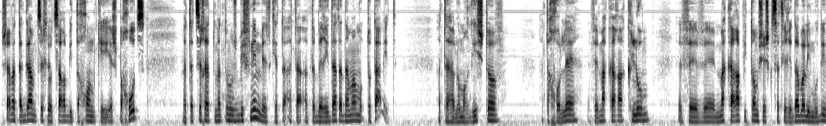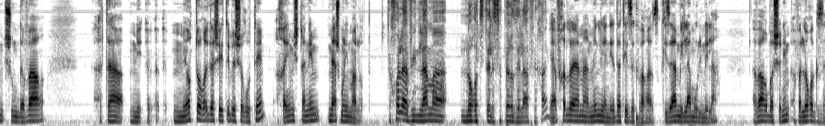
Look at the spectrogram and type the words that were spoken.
עכשיו אתה גם צריך להיות שר הביטחון כי יש בחוץ, ואתה צריך להיות מתמוש בפנים, כי אתה, אתה, אתה ברעידת אדמה טוטאלית. אתה לא מרגיש טוב, אתה חולה, ומה קרה? כלום. ו- ומה קרה פתאום שיש קצת ירידה בלימודים? שום דבר. אתה, מאותו רגע שהייתי בשירותים, החיים משתנים 180 מעלות. אתה יכול להבין למה לא רצית לספר את זה לאף אחד? אף אחד לא היה מאמין לי, אני ידעתי את זה כבר אז, כי זה היה מילה מול מילה. עבר ארבע שנים, אבל לא רק זה.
